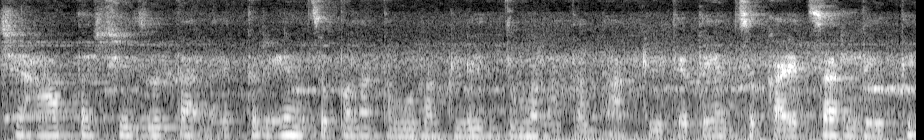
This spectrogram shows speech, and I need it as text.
चहा आता शिजत आलाय तर ह्यांचं पण आता उरकले तुम्हाला आता दाखवते आता यांचं काय चाललंय ते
